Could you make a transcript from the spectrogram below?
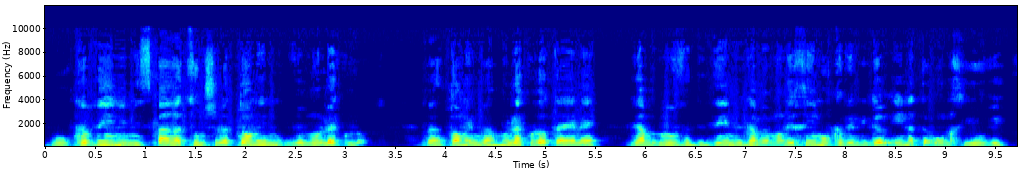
מורכבים ממספר עצום של אטומים ומולקולות. והאטומים והמולקולות האלה, גם במבודדים וגם במוליכים, מורכבים מגרעין הטעון חיובית.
